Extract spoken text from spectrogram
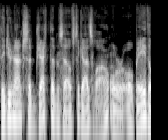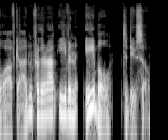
They do not subject themselves to God's law or obey the law of God, for they're not even able to do so.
